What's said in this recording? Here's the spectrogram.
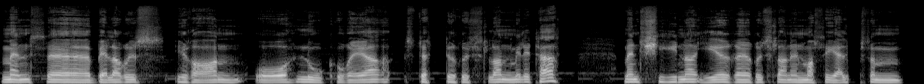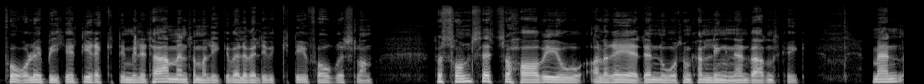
mens eh, Belarus, Iran og Nord-Korea støtter Russland militært. Men Kina gir eh, Russland en masse hjelp som foreløpig ikke er direkte militær, men som allikevel er veldig viktig for Russland. Så Sånn sett så har vi jo allerede noe som kan ligne en verdenskrig. Men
